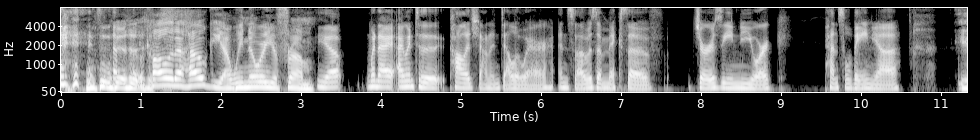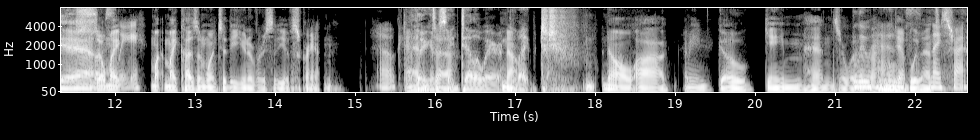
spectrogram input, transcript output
Call it a hoagie. We know where you're from. Yep. when I, I went to college down in Delaware, and so it was a mix of Jersey, New York, Pennsylvania. Yeah. So my- My, my cousin went to the University of Scranton. Oh, okay. I thought you were And, gonna say uh, Delaware. no. Like No, uh, I mean, go game hens or whatever. Blue hens. Yeah, blue hens. Nice try.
